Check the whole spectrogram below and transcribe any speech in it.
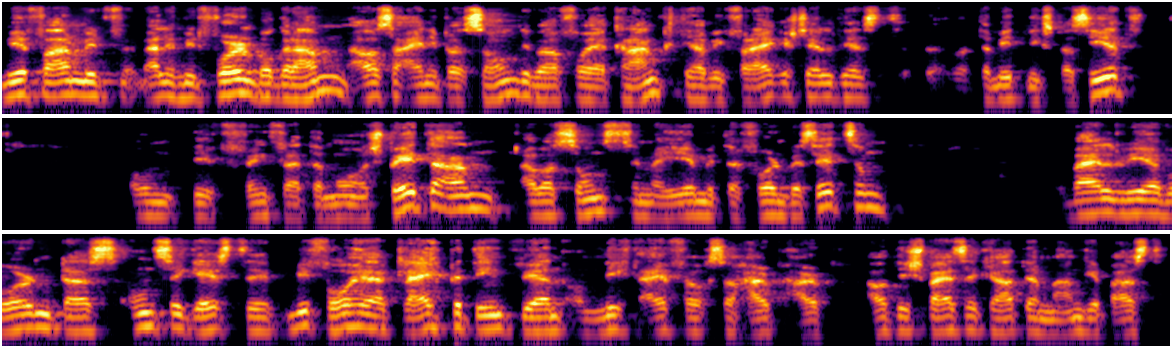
wir fahren mit, eigentlich mit vollem Programm, außer eine Person, die war vorher krank, die habe ich freigestellt jetzt, damit nichts passiert. Und die fängt vielleicht einen Monat später an, aber sonst sind wir hier mit der vollen Besetzung weil wir wollen, dass unsere Gäste wie vorher gleich bedient werden und nicht einfach so halb-halb. Auch die Speisekarte haben angepasst,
